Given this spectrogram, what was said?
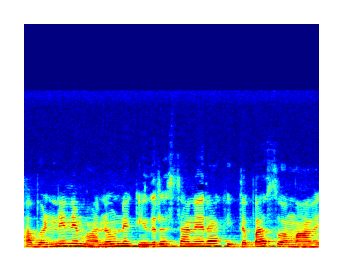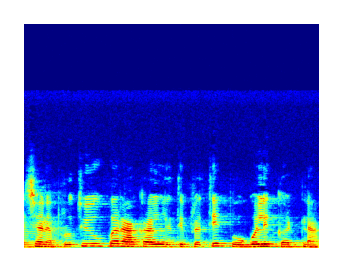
આ બંનેને માનવને કેન્દ્ર સ્થાને રાખી તપાસવામાં આવે છે અને પૃથ્વી ઉપર આકાર લેતી પ્રત્યેક ભૌગોલિક ઘટના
